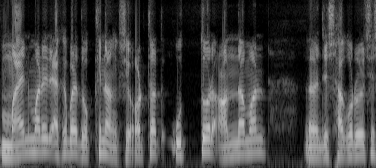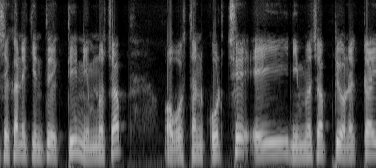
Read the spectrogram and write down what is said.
মায়ানমারের একেবারে দক্ষিণাংশে, অর্থাৎ উত্তর আন্দামান যে সাগর রয়েছে সেখানে কিন্তু একটি নিম্নচাপ। অবস্থান করছে, এই নিম্নচাপটি অনেকটাই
